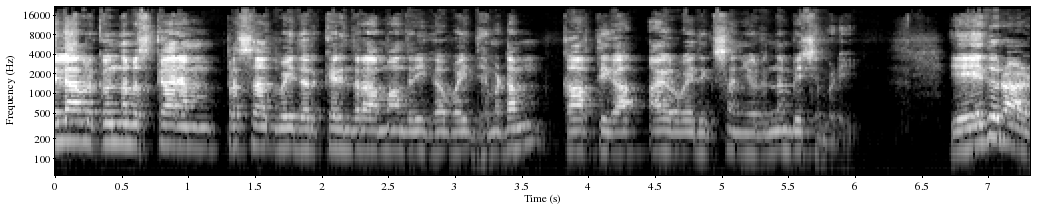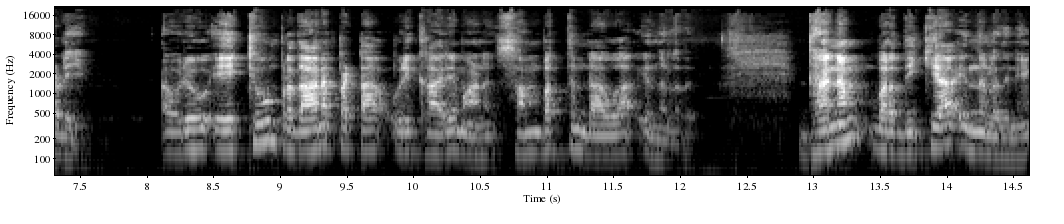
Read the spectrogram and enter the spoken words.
എല്ലാവർക്കും നമസ്കാരം. പ്രസാദ് വൈദ്യർ കരിന്ദ്ര മാന്ത്രിക വൈദ്യമഠം കാർത്തിക ആയുർവേദിക് സഞ്ജൂർ നമ്പീശമ്പടി. ഏതൊരാളുടെയും ഒരു ഏറ്റവും പ്രധാനപ്പെട്ട ഒരു കാര്യമാണ് സമ്പത്ത് ഉണ്ടാവുക എന്നുള്ളത്. ധനം വർദ്ധിക്കുക എന്നുള്ളതിന്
